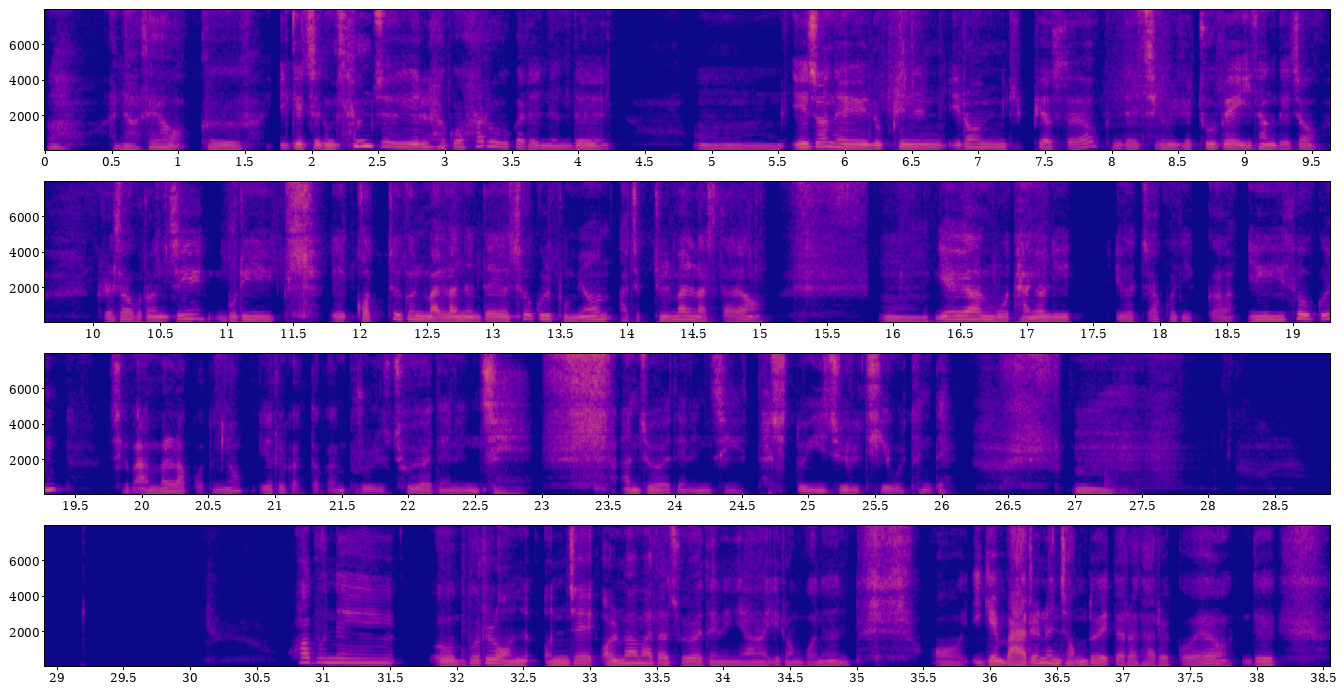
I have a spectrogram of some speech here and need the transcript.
아, 안녕하세요. 그 이게 지금 3주일 하고 하루가 됐는데 음, 예전에 높이는 이런 깊이였어요. 근데 지금 이게 두 배 이상 되죠. 그래서 그런지 물이 예, 겉흙은 말랐는데 속을 보면 아직 덜 말랐어요. 음, 얘야 뭐 당연히 얘가 작으니까 이 속은 지금 안 말랐거든요. 얘를 갖다가 물을 줘야 되는지 안 줘야 되는지 다시 또 2주일 뒤에 올 텐데 음, 화분에 어, 물을 언, 언제 얼마마다 줘야 되느냐 이런 거는 어, 이게 마르는 정도에 따라 다를 거예요. 근데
